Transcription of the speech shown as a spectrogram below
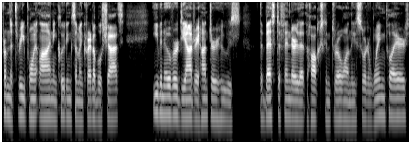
from the three point line, including some incredible shots, even over DeAndre Hunter, who is the best defender that the Hawks can throw on these sort of wing players.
